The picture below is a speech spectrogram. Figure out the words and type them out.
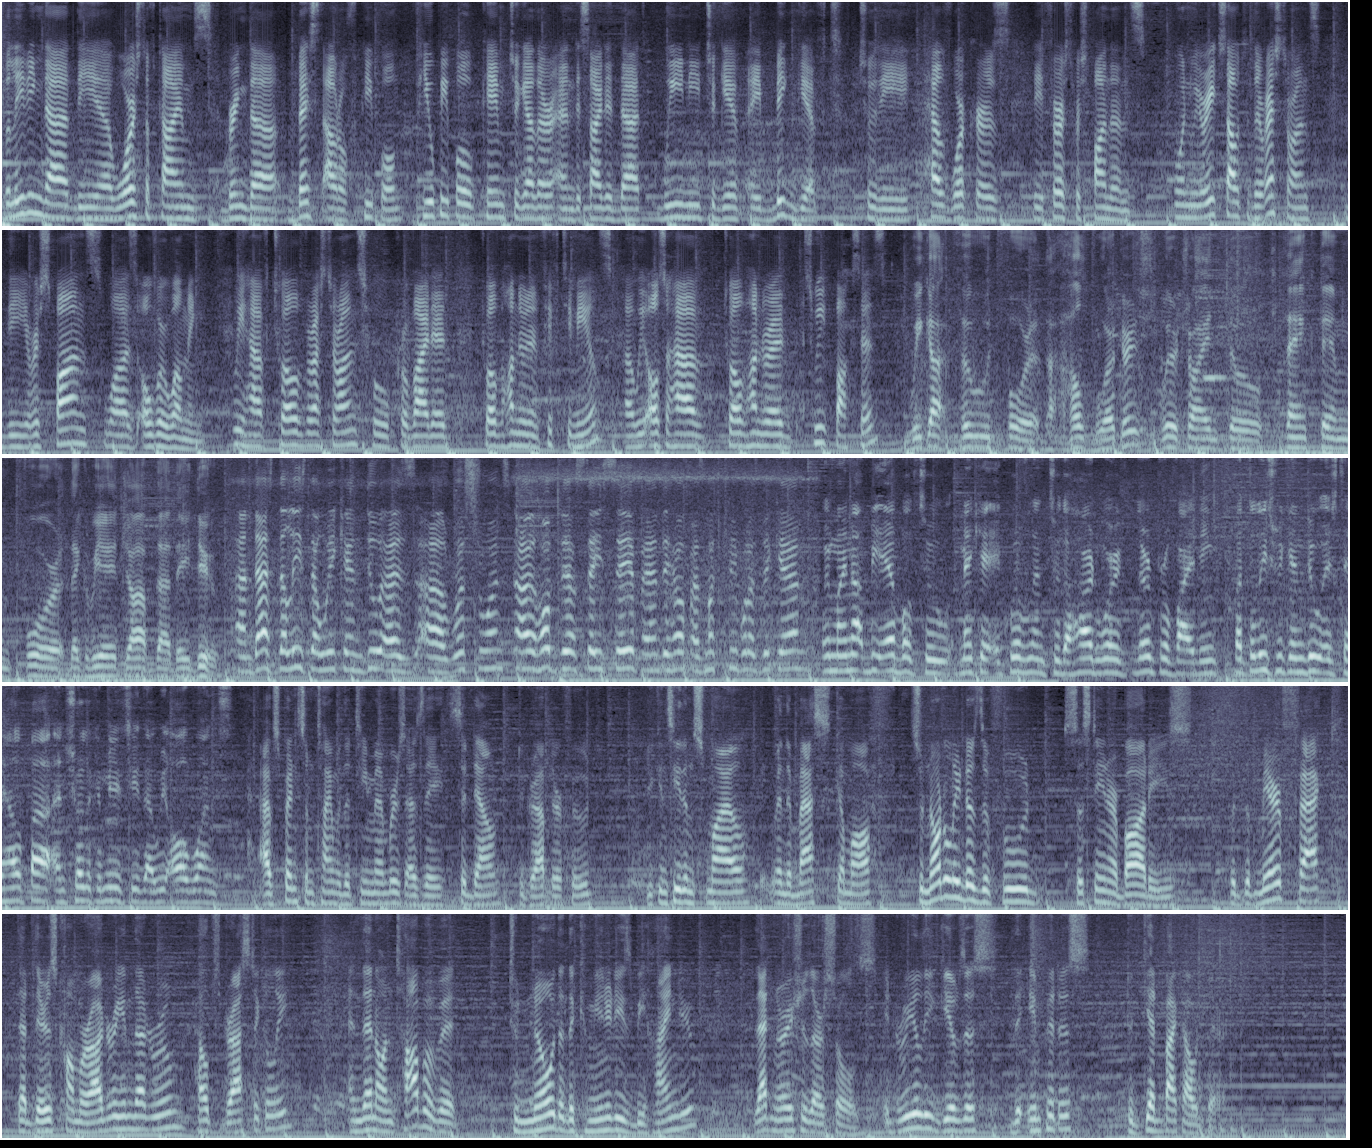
Believing that the uh, worst of times bring the best out of people, few people came together and decided that we need to give a big gift to the health workers, the first respondents. When we reached out to the restaurants, the response was overwhelming. We have 12 restaurants who provided 1,250 meals. Uh, we also have 1,200 sweet boxes. We got food for the health workers. We're trying to thank them for the great job that they do. And that's the least that we can do as uh, restaurants. I hope they stay safe and they help as much people as they can. We might not be able to make it equivalent to the hard work they're providing, but the least we can do is to help out and show the community that we all want. I've spent some time with the team members as they sit down to grab their food. You can see them smile when the masks come off. So not only does the food sustain our bodies, but the mere fact that there's camaraderie in that room helps drastically. And then on top of it, to know that the community is behind you, that nourishes our souls. It really gives us the impetus to get back out there.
